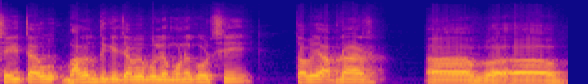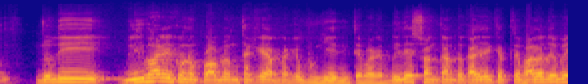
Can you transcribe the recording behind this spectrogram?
সেইটা ভালোর দিকে যাবে বলে মনে করছি। তবে আপনার যদি লিভারের কোনো প্রবলেম থাকে, আপনাকে ভুগিয়ে দিতে পারে। বিদেশ সংক্রান্ত কাজের ক্ষেত্রে ভালো দেবে।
